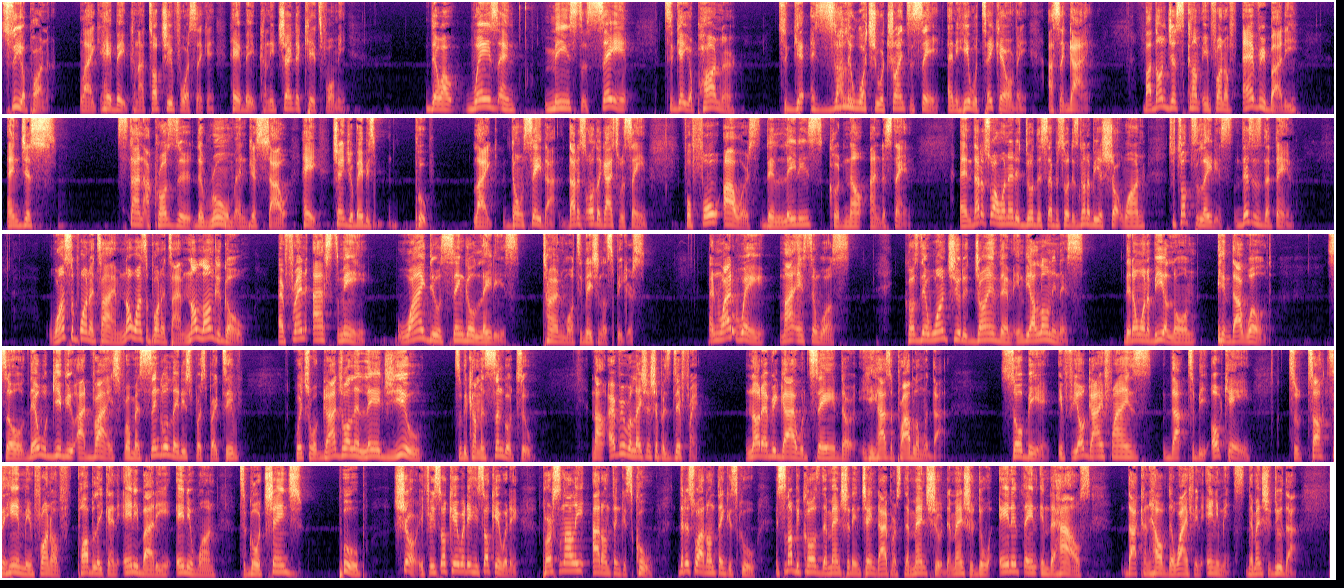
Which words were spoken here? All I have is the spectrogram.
to your partner. Like, hey, babe, can I talk to you for a second? Hey, babe, can you check the kids for me? There are ways and means to say it to get your partner to get exactly what you were trying to say, and he will take care of it as a guy. But don't just come in front of everybody and just stand across the, the room and just shout, hey, change your baby's poop. Like, don't say that. That is all the guys were saying. For four hours, the ladies could not understand. And that is why I wanted to do this episode. It's going to be a short one to talk to ladies. This is the thing once upon a time, not once upon a time, not long ago, a friend asked me, why do single ladies turn motivational speakers? And right away, my instinct was because they want you to join them in their loneliness. They don't want to be alone in that world. So they will give you advice from a single lady's perspective, which will gradually lead you to becoming single too. Now, every relationship is different not every guy would say that he has a problem with that. So be it. If your guy finds that to be okay to talk to him in front of public and anybody, anyone to go change poop, sure. If he's okay with it, he's okay with it. Personally, I don't think it's cool. That is why I don't think it's cool. It's not because the men shouldn't change diapers. The men should. The men should do anything in the house that can help the wife in any means. The men should do that.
